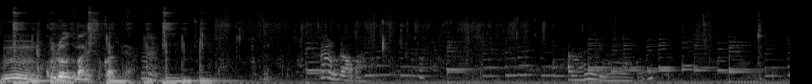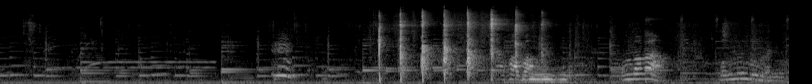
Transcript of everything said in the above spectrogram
불러도 맛있을 것 같아. 응. 그럼 나봐. 아, 한입 먹는 거거든? 자, 봐봐. 음. 엄마가 먹는 거 말려.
